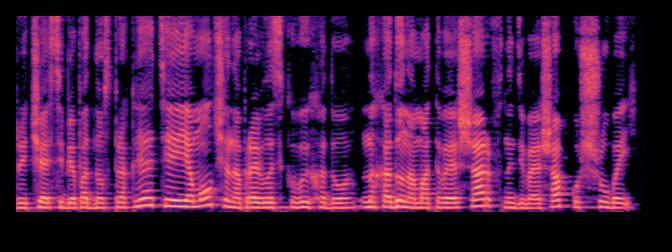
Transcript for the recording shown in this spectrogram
Рыча себе под нос проклятия, я молча направилась к выходу, на ходу наматывая шарф, надевая шапку с шубой.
